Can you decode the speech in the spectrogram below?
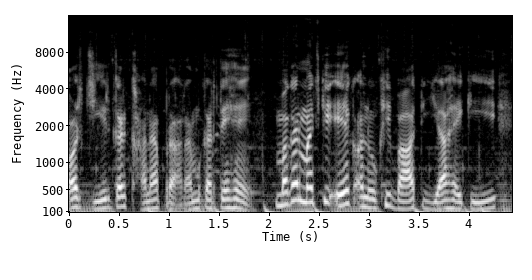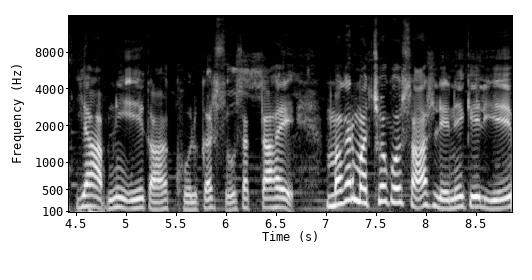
और चीर कर खाना प्रारंभ करते हैं। मगरमच्छ की एक अनोखी बात यह है कि यह अपनी एक आँख खोलकर सो सकता है। मगरमच्छों को सांस लेने के लिए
